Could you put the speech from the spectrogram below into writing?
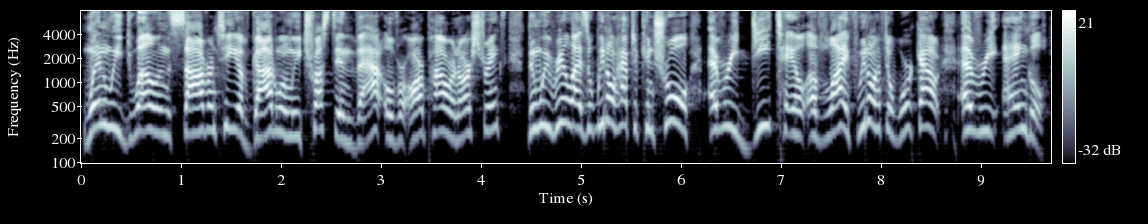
when we dwell in the sovereignty of God, when we trust in that over our power and our strength, then we realize that we don't have to control every detail of life. We don't have to work out every angle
